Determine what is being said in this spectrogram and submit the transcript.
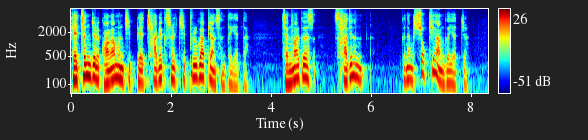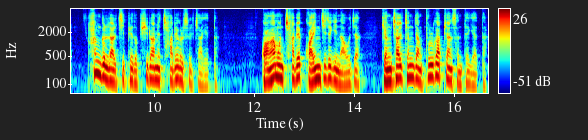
개천절 광화문 집회 차벽 설치 불가피한 선택이었다. 정말 그 사진은 그냥 쇼킹한 거였죠. 한글날 집회도 필요하면 차벽을 설치하겠다. 광화문 차벽 과잉 지적이 나오자 경찰청장 불가피한 선택이었다.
